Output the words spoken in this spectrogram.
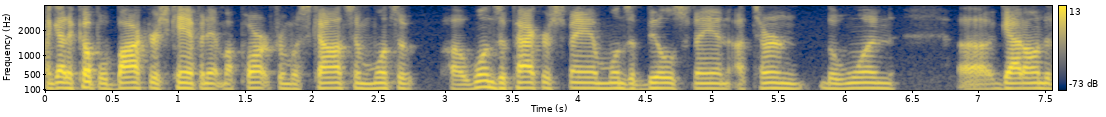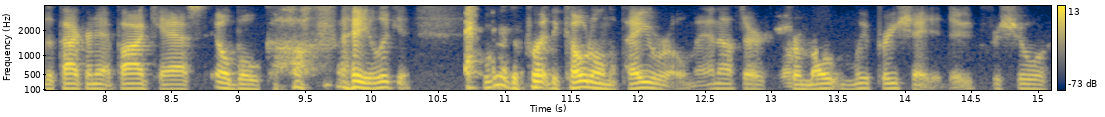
I got a couple bikers camping at my park from Wisconsin. One's a uh, one's a Packers fan, one's a Bills fan. I turned the one uh, got onto the Packernet podcast. Elbow cough. hey, look at we're going to put the Dakota on the payroll, man, out there promoting. We appreciate it, dude, for sure.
